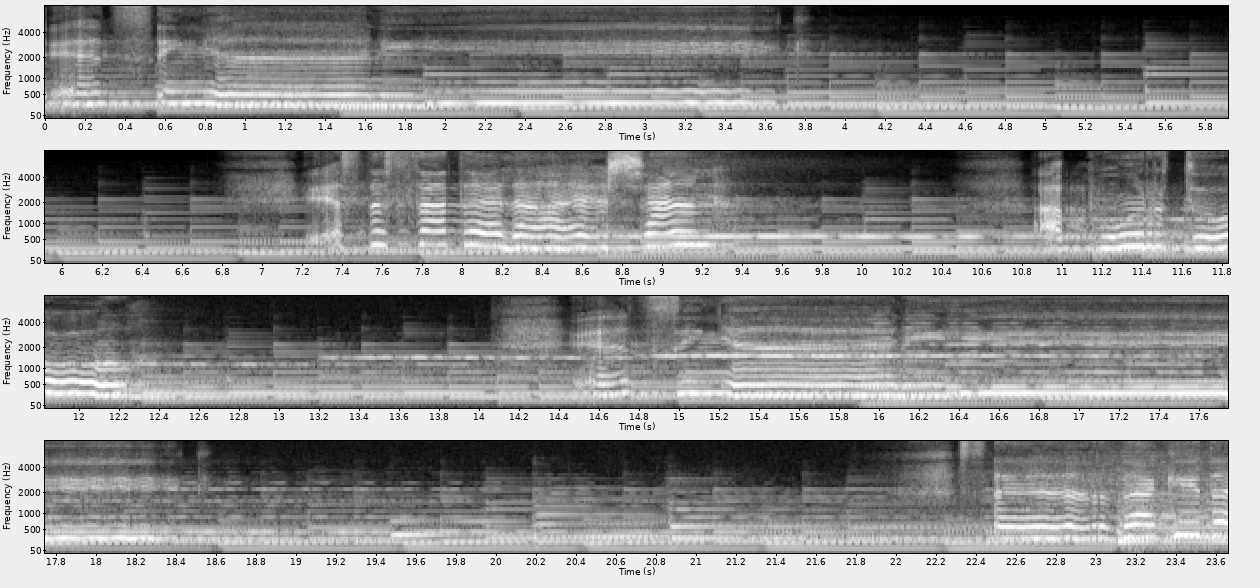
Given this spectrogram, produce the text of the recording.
ez zinenik Ez dezatela esan apurtu ez zinenik Zer dakite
